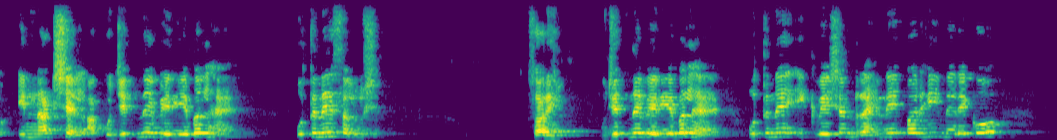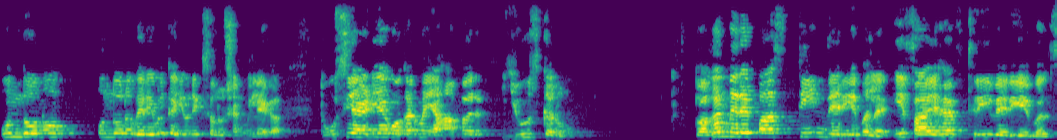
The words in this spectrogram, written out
तो इन नटशेल आपको जितने वेरिएबल हैं, उतने सोल्यूशन सॉरी जितने वेरिएबल हैं, उतने इक्वेशन रहने पर ही मेरे को उन दोनों उन दोनों वेरिएबल का यूनिक सोल्यूशन मिलेगा। तो उसी आइडिया को अगर मैं यहाँ पर यूज़ करूँ तो अगर मेरे पास तीन वेरिएबल है if I have three variables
